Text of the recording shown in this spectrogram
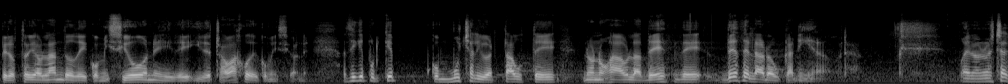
pero estoy hablando de comisiones y de, y de trabajo de comisiones. Así que, ¿por qué con mucha libertad usted no nos habla desde, desde la Araucanía ahora. Bueno, nuestra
